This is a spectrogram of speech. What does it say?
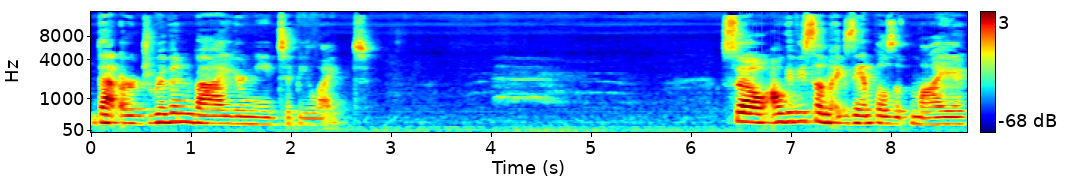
that are driven by your need to be liked. So, I'll give you some examples of my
